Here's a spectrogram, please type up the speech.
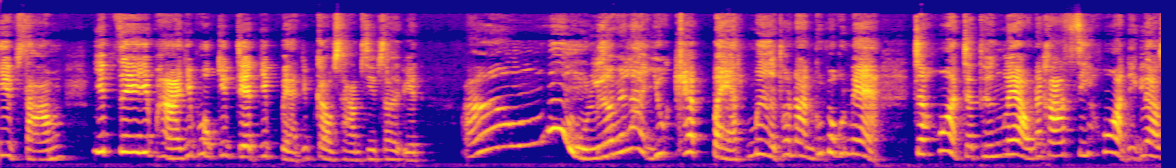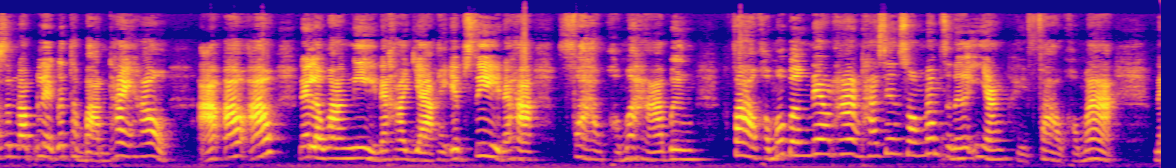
ยี่สิบสามยี่สิบสี่ยี่สิบห้ายี่สิบหกยี่สิบเจ็ดยี่สิบแปดยี่สิบเก้าสามสิบสามสิบเอ็ดอ้าวเหลือเวลายู่แค่แปดมือเท่านั้นคุณพ่อคุณแม่ จะฮอดจะถึงแล้วนะคะสิฮอดอีกแล้วสำหรับเลขรัฐบาลไทยเฮาเอาเอาเอาในระหว่างนี้นะคะ อยากให้เอฟซีนะคะฝ่าวเขามาหาเบิงฝ่าวเขามาเบิงแนวทางท้าเส้นซองนำเสนออีหยังให้ฝ่าวเขามา ใน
